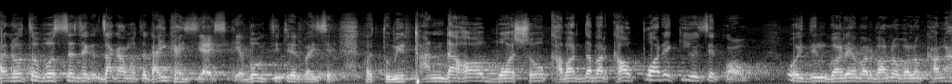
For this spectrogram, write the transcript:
আর ও তো বসছে যে জাগা মতো গাই খাইছে আজকে বৌতি টের পাইছে। তুমি ঠান্ডা হও, বসো, খাবার দাবার খাও, পরে কি হয়েছে কও? ওই দিন ঘরে আবার ভালো ভালো খানা,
